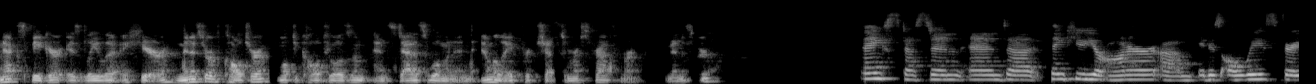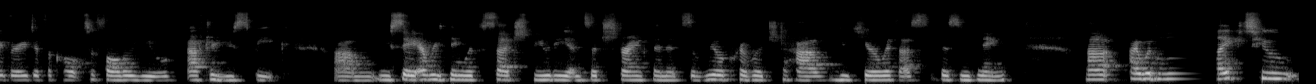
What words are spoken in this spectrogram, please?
Next speaker is Leela Aheer, Minister of Culture, Multiculturalism, and Status Woman and MLA for Chestermere Strathmore. Minister. Thanks, Dustin, and uh, thank you, Your Honor. Um, it is always very, very difficult to follow you after you speak. Um, you say everything with such beauty and such strength, and it's a real privilege to have you here with us this evening. Uh, I would like to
